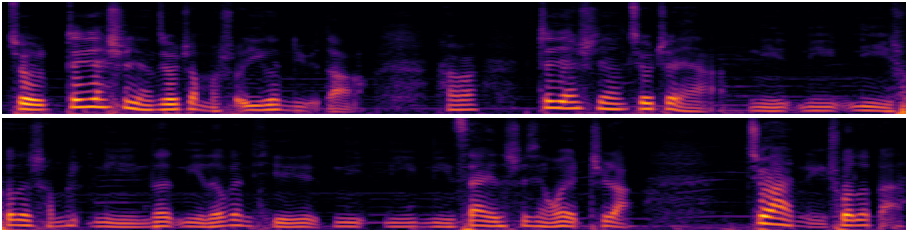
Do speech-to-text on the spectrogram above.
就这件事情就这么说，一个女的，她说这件事情就这样，你你你说的什么，你的你的问题，你你你在意的事情我也知道，就按你说的办，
